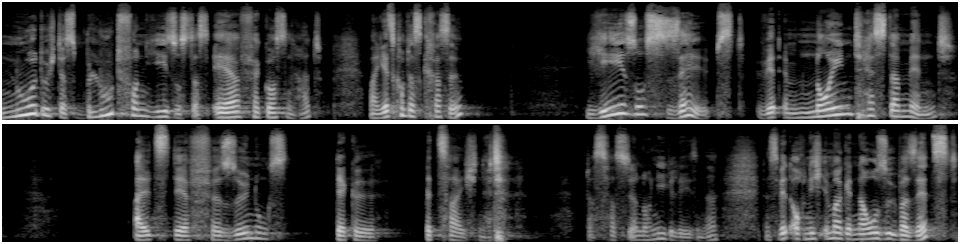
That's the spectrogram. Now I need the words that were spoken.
Nur durch das Blut von Jesus, das er vergossen hat. Weil jetzt kommt das Krasse. Jesus selbst wird im Neuen Testament als der Versöhnungsdeckel bezeichnet. Das hast du ja noch nie gelesen. Ne? Das wird auch nicht immer genauso übersetzt.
